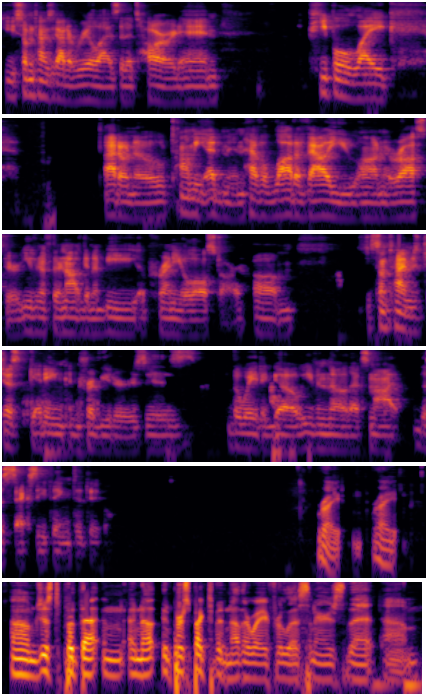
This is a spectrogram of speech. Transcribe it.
you sometimes got to realize that it's hard and people like I don't know, Tommy Edman have a lot of value on a roster, even if they're not going to be a perennial all star. Um, sometimes just getting contributors is the way to go, even though that's not the sexy thing to do. Right, right. Um, just to put that in, in perspective another way for listeners that, um,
